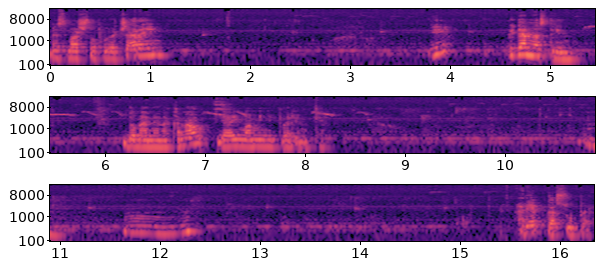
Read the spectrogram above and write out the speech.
Ми смачно повечеряємо. І підемо на стрім до мене на канал. Я і мамині тваринки. М. Рибка супер.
